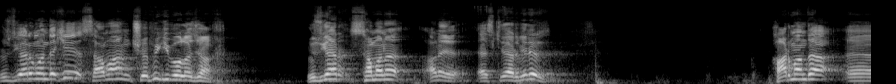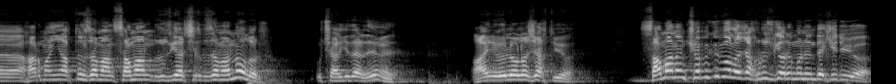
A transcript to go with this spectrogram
rüzgarın önündeki saman çöpü gibi olacak. Rüzgar samanı hani eskiler bilir. Harmanda e, harman yaptığın zaman saman rüzgar çıktığı zaman ne olur? Uçar gider değil mi? Aynı öyle olacak diyor. Samanın çöpü gibi olacak rüzgarın önündeki diyor.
